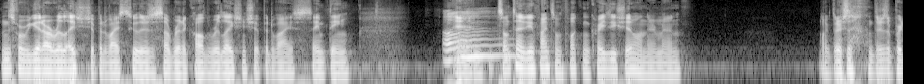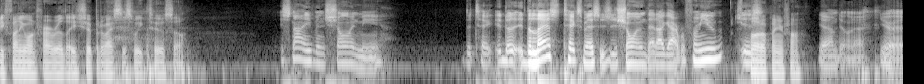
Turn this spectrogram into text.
And this is where we get our relationship advice too. There's a subreddit called relationship advice. Same thing. Um, And sometimes you can find some fucking crazy shit on there, man. Like there's a, there's a pretty funny one for our relationship advice this week too. So it's not even showing me the text. The, the last text message is showing that I got from you. just Is, pull it up on your phone. yeah, I'm doing that. Yeah.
